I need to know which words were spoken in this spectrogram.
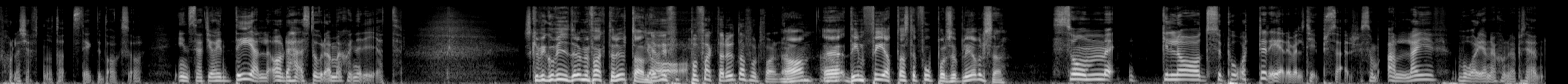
hålla käften och ta ett steg tillbaka och inse att jag är en del av det här stora maskineriet. Ska vi gå vidare med faktarutan? Är vi på faktarutan fortfarande? Ja, eh, din fetaste fotbollsupplevelse? Som glad supporter är det väl typ så här, som alla i vår generation representerar,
